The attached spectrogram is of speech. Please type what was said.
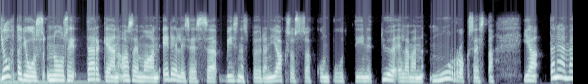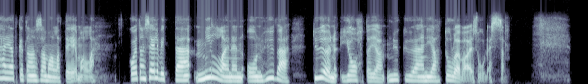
Johtajuus nousi tärkeään asemaan edellisessä bisnespöydän jaksossa, kun puhuttiin työelämän murroksesta. Ja tänään vähän jatketaan samalla teemalla. Koitan selvittää, millainen on hyvä työnjohtaja nykyään ja tulevaisuudessa.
